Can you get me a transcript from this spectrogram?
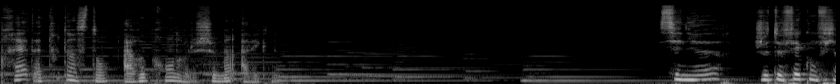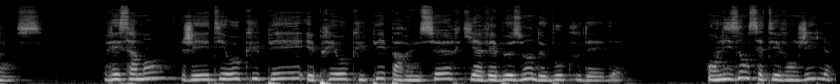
prêt à tout instant à reprendre le chemin avec nous. Seigneur, je te fais confiance. Récemment, j'ai été occupée et préoccupée par une sœur qui avait besoin de beaucoup d'aide. En lisant cet évangile,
